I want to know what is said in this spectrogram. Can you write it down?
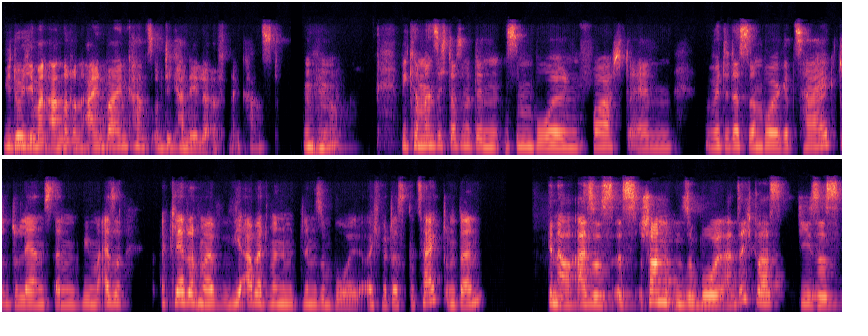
wie du jemand anderen einweihen kannst und die Kanäle öffnen kannst. Mhm. Genau. Wie kann man sich das mit den Symbolen vorstellen? Wird dir das Symbol gezeigt und du lernst dann, wie man, also erklär doch mal, wie arbeitet man mit dem Symbol? Euch wird das gezeigt und dann? Genau, also es ist schon ein Symbol an sich. Du hast dieses,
